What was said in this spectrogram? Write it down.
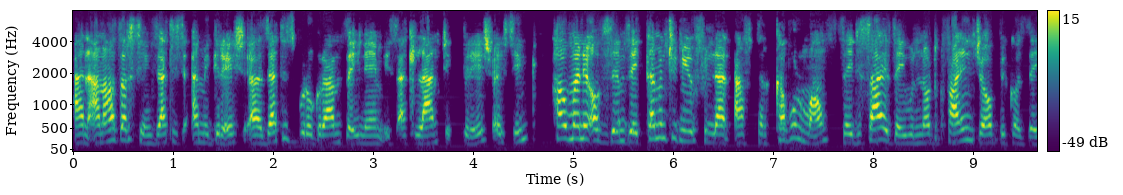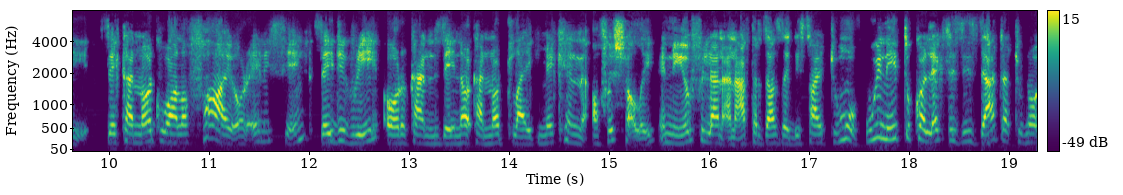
And another thing that is immigration, uh, that is program. Their name is Atlantic Bridge, I think. How many of them they come into Newfoundland after a couple months? They decide they will not find job because they they cannot qualify or anything. They degree or can they not cannot like making officially in Newfoundland, and after that they decide to move. We need to collect this data to know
